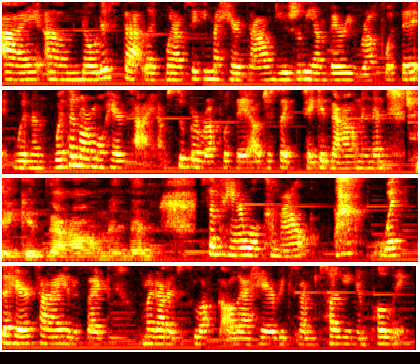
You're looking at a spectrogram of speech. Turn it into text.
I um, noticed that like when I'm taking my hair down, usually I'm very rough with it. When I'm, with a normal hair tie, I'm super rough with it. I'll just like take it down and then take it down and then some hair will come out with the hair tie and it's like oh my god I just lost all that hair because I'm tugging and pulling.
